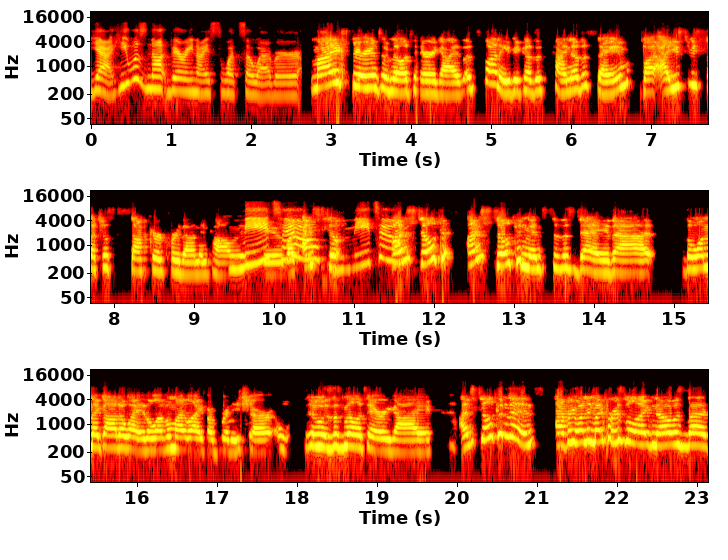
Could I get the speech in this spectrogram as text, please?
yeah, he was not very nice whatsoever. My experience with military guys, it's funny because it's kind of the same, but I used to be such a sucker for them in college. Me dude. too. Like, I'm still me too. I'm still I'm still convinced to this day that the one that got away, the love of my life, I'm pretty sure, who was this military guy. I'm still convinced everyone in my personal life knows that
